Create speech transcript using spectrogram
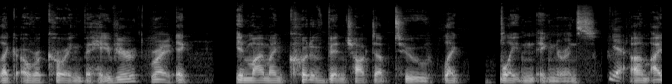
like a recurring behavior. right. It in my mind could have been chalked up to like blatant ignorance. Yeah. Um, I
